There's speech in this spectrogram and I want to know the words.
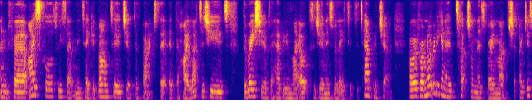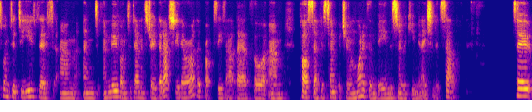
And for ice cores, we certainly take advantage of the fact that at the high latitudes, the ratio of the heavy and light oxygen is related to temperature. However, I'm not really going to touch on this very much. I just wanted to use this um, and, and move on to demonstrate that actually there are other proxies out there for um, past surface temperature, and one of them being the snow accumulation itself. So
